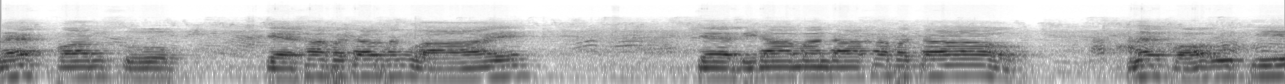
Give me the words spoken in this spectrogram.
และความสุข แก่ข้าพเจ้าทั้งหลาย แก่บิดามารดาข้าพเจ้า และขออุทิ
